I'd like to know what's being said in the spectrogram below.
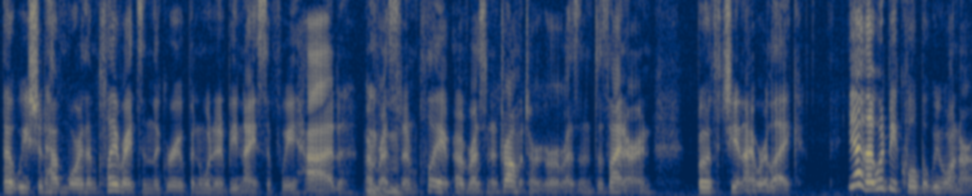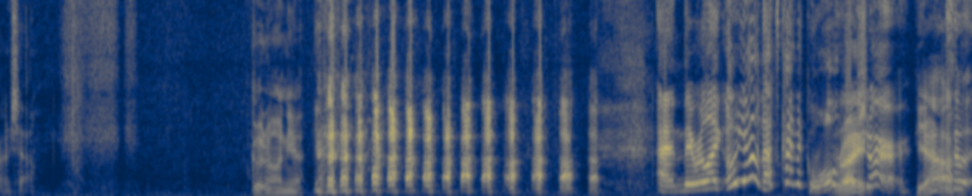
that we should have more than playwrights in the group, and wouldn't it be nice if we had a mm-hmm. resident play, a resident dramaturg, or a resident designer? And both she and I were like, yeah, that would be cool, but we want our own show. Good on you. And they were like, oh yeah, that's kind of cool, Right. Sure, Yeah. So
